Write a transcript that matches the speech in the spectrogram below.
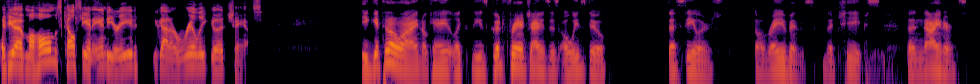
If you have Mahomes, Kelce, and Andy Reid, you got a really good chance. You get to the line, okay, like these good franchises always do. The Steelers, the Ravens, the Chiefs, the Niners.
